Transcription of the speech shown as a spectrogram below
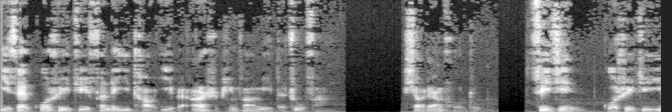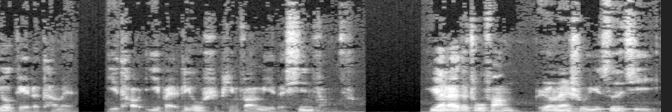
已在国税局分了一套一百二十平方米的住房，小两口住。最近国税局又给了他们一套一百六十平方米的新房子，原来的住房仍然属于自己，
